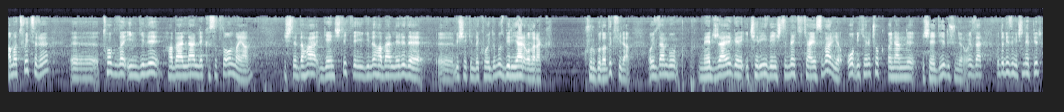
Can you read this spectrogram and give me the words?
Ama Twitter'ı e, TOG'la ilgili haberlerle kısıtlı olmayan, işte daha gençlikle ilgili haberleri de e, bir şekilde koyduğumuz bir yer olarak kurguladık filan. O yüzden bu mecraya göre içeriği değiştirmek hikayesi var ya o bir kere çok önemli bir şey diye düşünüyorum. O yüzden bu da bizim için hep bir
